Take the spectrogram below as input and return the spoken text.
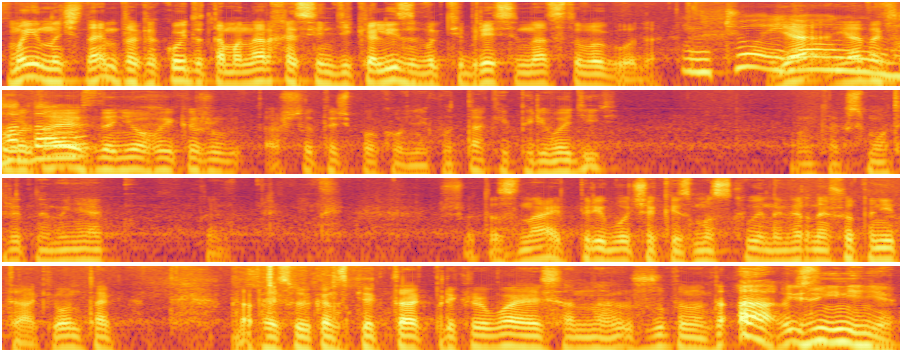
мы им начинаем про какой-то там анархосиндикализм в октябре 17 года. Нічого, я, Я, я так повертаюсь до нього і кажу, а що, товарищ полковник, вот так и переводить? Он так смотрит на меня, что-то знает переводчик из Москвы, наверное, что-то не так. И он так, опять свой конспект так, прикрываясь, она жупелом, а, извини, не, не,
